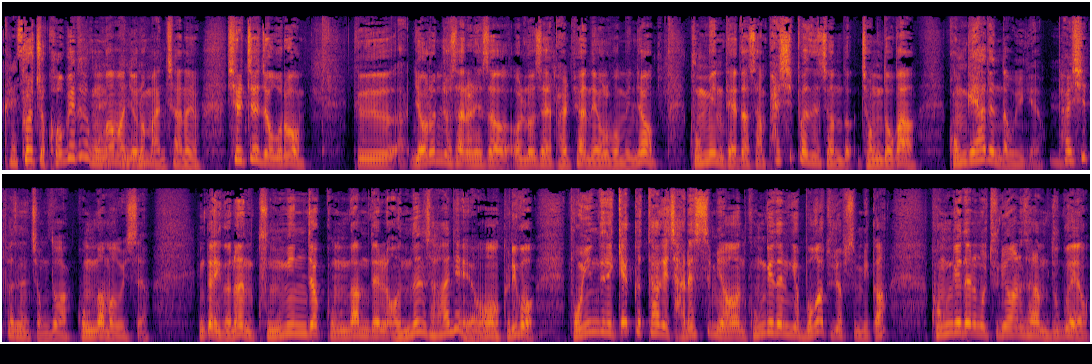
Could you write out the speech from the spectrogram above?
그래서 그렇죠. 거기에 대해서 공감한 네, 여론 많지 않아요. 실제적으로 그 여론조사를 해서 언론사에 발표한 내용을 보면요. 국민 대다수 한 80% 정도, 정도가 공개해야 된다고 얘기해요. 80% 정도가 공감하고 있어요. 그러니까 이거는 국민적 공감대를 얻는 사안이에요. 그리고 본인들이 깨끗하게 잘했으면 공개되는 게 뭐가 두렵습니까? 공개되는 걸 두려워하는 사람 은 누구예요?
